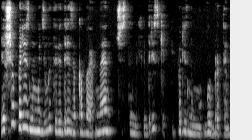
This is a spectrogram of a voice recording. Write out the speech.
Якщо по-різному ділити відрізок АБ на n частинних відрізків і по-різному вибрати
